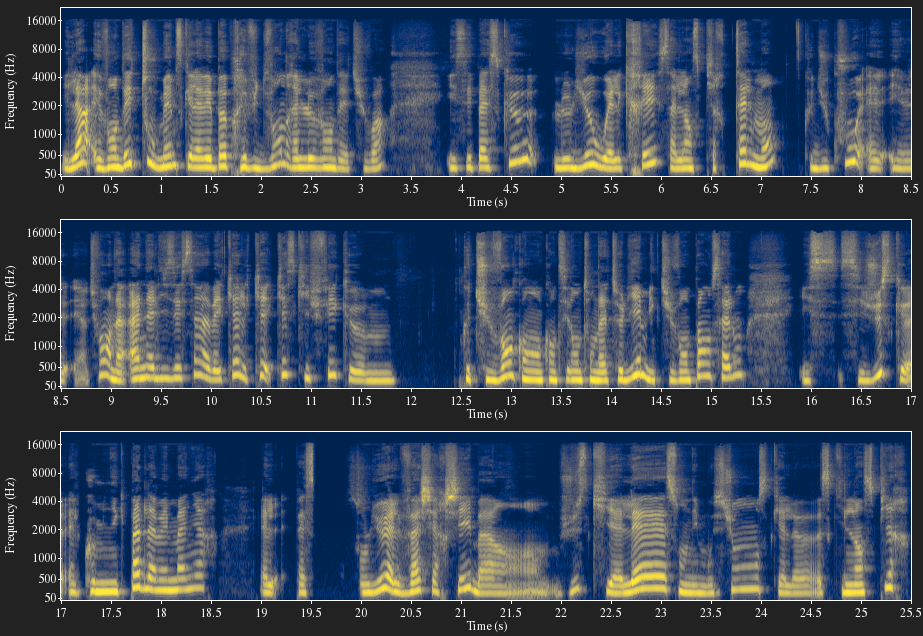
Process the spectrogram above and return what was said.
Et là elle vendait tout même ce qu'elle n'avait pas prévu de vendre elle le vendait tu vois. Et c'est parce que le lieu où elle crée ça l'inspire tellement que du coup, elle, tu vois, on a analysé ça avec elle. Qu'est-ce qui fait que que tu vends quand, quand tu es dans ton atelier, mais que tu vends pas en salon? Et c'est juste qu'elle communique pas de la même manière. Elle, parce que son lieu, elle va chercher ben, juste qui elle est, son émotion, ce qu'elle, ce qui l'inspire.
